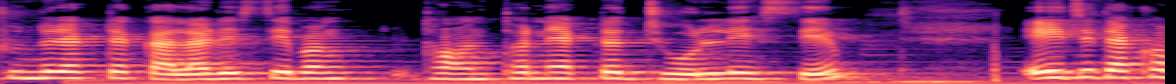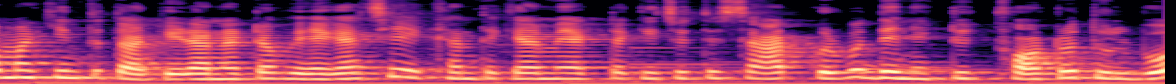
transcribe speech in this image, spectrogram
সুন্দর একটা কালার এসছে এবং থনথনে একটা ঝোল এসছে। এই যে দেখো আমার কিন্তু তরকারি রান্নাটা হয়ে গেছে, এখান থেকে আমি একটা কিছুতে সার্ভ করব, দেন একটু ফটো তুলবো।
